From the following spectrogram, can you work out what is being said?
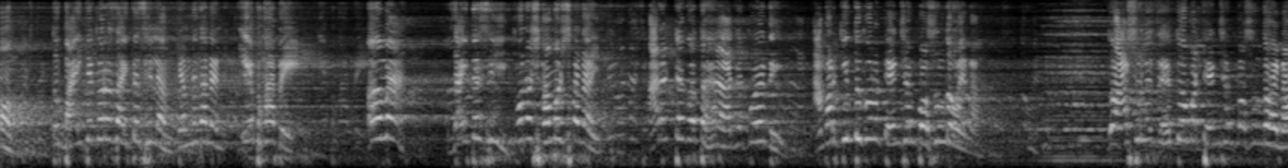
কম। তো বাইকে করে যাইতেছিলাম, কেমনে জানেন? এভাবে। যাইতেছি, কোনো সমস্যা নাই। আরেকটা কথা হ্যাঁ আগে করে দিই, আমার কিন্তু কোনো টেনশন পছন্দ হয় না। তো আসলে যেহেতু আমার টেনশন পছন্দ হয় না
